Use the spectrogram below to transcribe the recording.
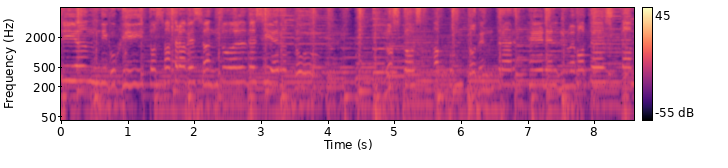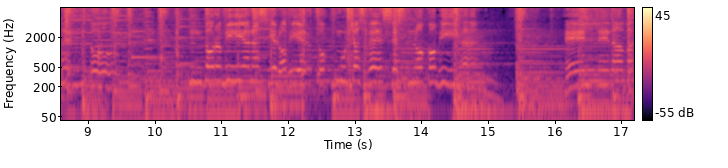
Parecían dibujitos atravesando el desierto los dos a punto de entrar en el Nuevo Testamento. Dormían a cielo abierto, muchas veces no comían. Él le daba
